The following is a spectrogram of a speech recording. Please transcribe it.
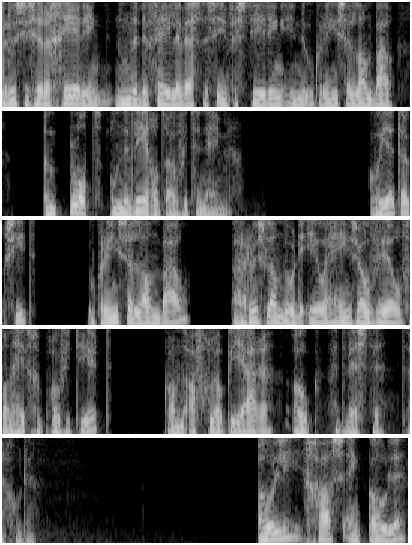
De Russische regering noemde de vele westerse investeringen in de Oekraïnse landbouw een plot om de wereld over te nemen. Hoe je het ook ziet, de Oekraïnse landbouw, waar Rusland door de eeuwen heen zoveel van heeft geprofiteerd, kwam de afgelopen jaren ook het Westen ten goede. Olie, gas en kolen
